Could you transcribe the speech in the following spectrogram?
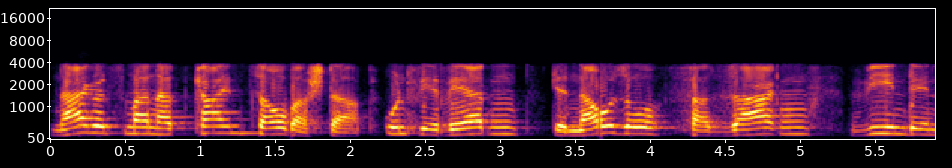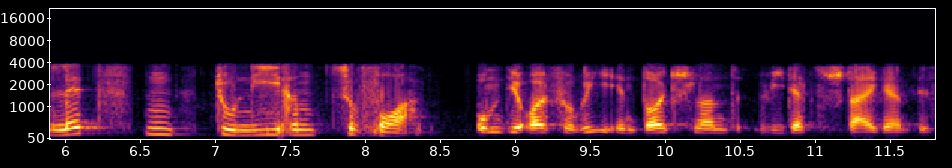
Nagelsmann hat keinen Zauberstab und wir werden genauso versagen wie in den letzten Turnieren zuvor. Um die Euphorie in Deutschland wieder zu steigern, ist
